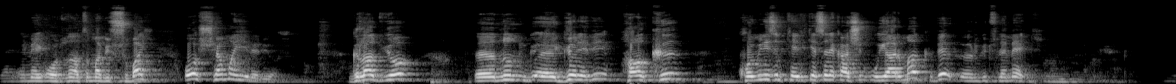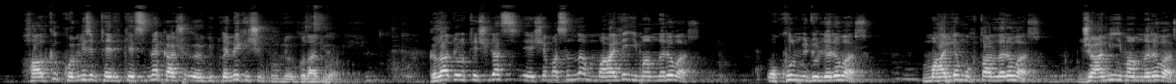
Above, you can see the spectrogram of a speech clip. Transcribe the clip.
Yani emeği ordudan atılma bir subay. O şemayı veriyor. Gladio'nun e, görevi halkı komünizm tehlikesine karşı uyarmak ve örgütlemek. Halkı komünizm tehlikesine karşı örgütlemek için kuruluyor Gladio. Gladio'nun teşkilat e, şemasında mahalle imamları var. Okul müdürleri var. Mahalle muhtarları var. Cami imamları var.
